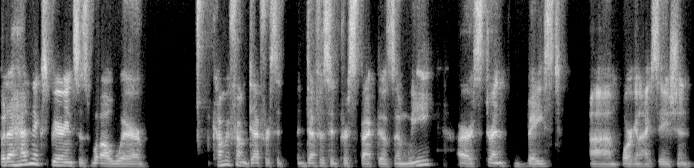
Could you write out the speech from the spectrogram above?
But i had an experience as well where coming from deficit deficit perspectives and we are a strength based um, organization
